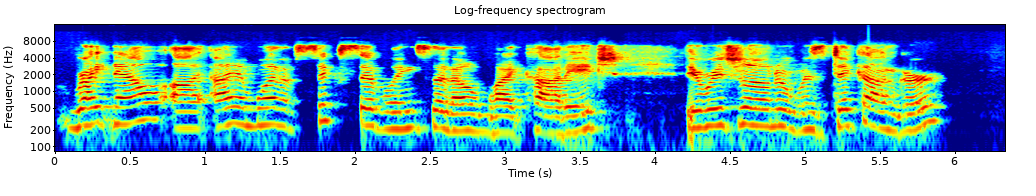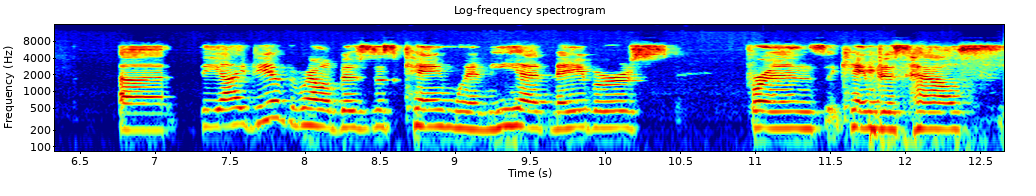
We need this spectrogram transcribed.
right now, I, I am one of six siblings that own White Cottage. The original owner was Dick Unger. Uh, the idea of the rental business came when he had neighbors, friends that came to his house,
